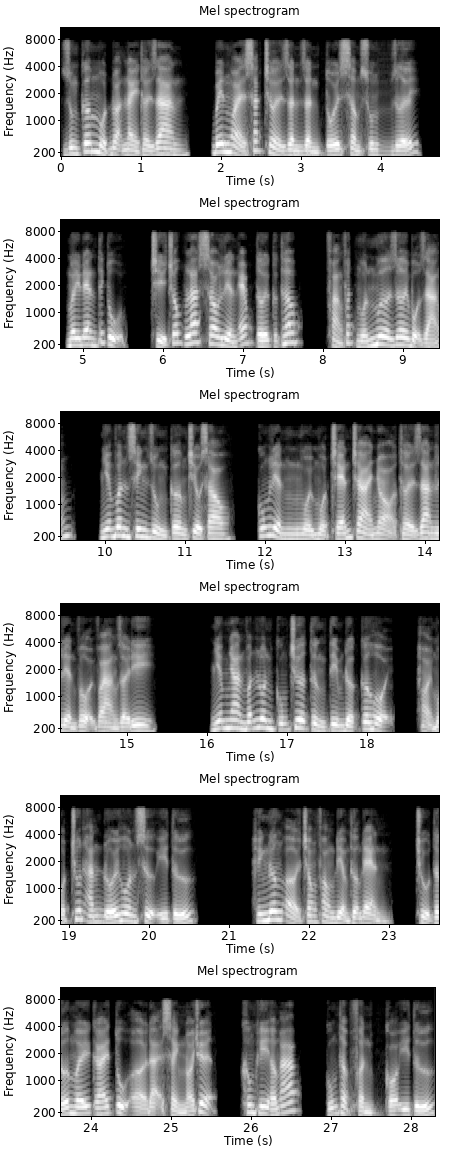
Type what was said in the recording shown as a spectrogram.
Dùng cơm một đoạn này thời gian, bên ngoài sắc trời dần dần tối sầm xuống dưới, mây đen tích tụ, chỉ chốc lát sau liền ép tới cực thấp, phảng phất muốn mưa rơi bộ dáng. Nhiễm vân sinh dùng cơm chiều sau, cũng liền ngồi một chén trà nhỏ thời gian liền vội vàng rời đi. Nhiễm nhan vẫn luôn cũng chưa từng tìm được cơ hội, hỏi một chút hắn đối hôn sự ý tứ. Hình nương ở trong phòng điểm thượng đèn, chủ tớ mấy cái tụ ở đại sảnh nói chuyện, không khí ấm áp, cũng thập phần có ý tứ.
